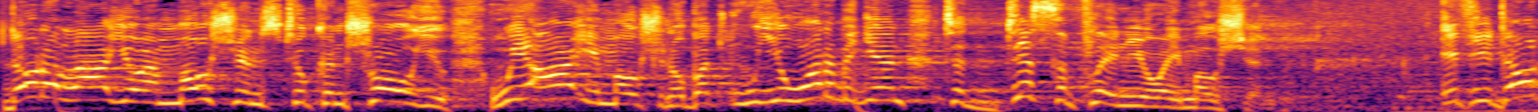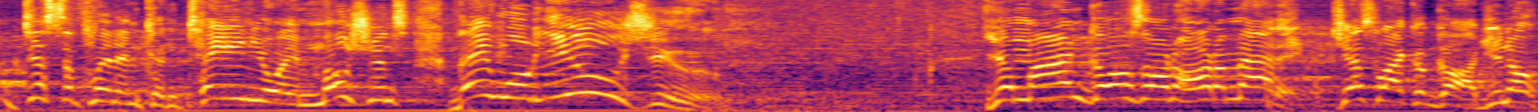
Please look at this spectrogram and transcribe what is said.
Don't allow your emotions to control you. We are emotional, but you want to begin to discipline your emotion. If you don't discipline and contain your emotions, they will use you. Your mind goes on automatic, just like a God. You know,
